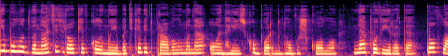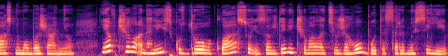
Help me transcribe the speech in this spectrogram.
Мені було 12 років, коли мої батьки відправили мене у англійську бордингову школу. Не повірите, по власному бажанню. Я вчила англійську з другого класу і завжди відчувала цю жагу бути серед носіїв.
